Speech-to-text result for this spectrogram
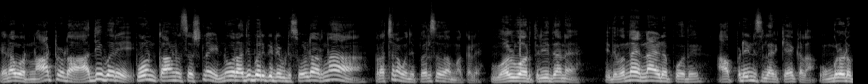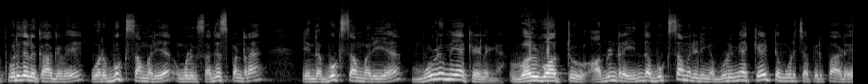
ஏன்னா ஒரு நாட்டோட அதிபரே போன் கான்வர்சேஷனில் இன்னொரு அதிபர்கிட்ட இப்படி சொல்றாருன்னா பிரச்சனை கொஞ்சம் பெருசு தான் மக்களே. வேர்ல்ட் வார் த்ரீ தானே. இது வந்தால் என்ன ஆகிட போகுது? அப்படின்னு சிலர் கேட்கலாம். உங்களோட புரிதலுக்காகவே ஒரு புக் சம்மரியை உங்களுக்கு சஜஸ்ட் பண்ணுறேன் இந்த புக் சம்மரியை முழுமையாக கேளுங்க. வேர்ல்ட் வார் டூ அப்படின்ற இந்த புக் சம்மரி நீங்கள் முழுமையாக கேட்டு முடித்த பிற்பாடு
